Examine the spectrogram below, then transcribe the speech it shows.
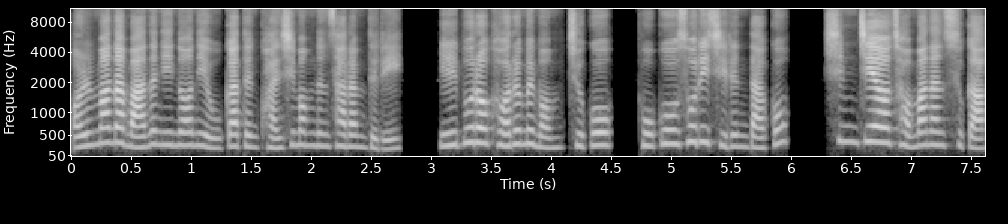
얼마나 많은 인원이 오가든 관심 없는 사람들이 일부러 걸음을 멈추고 보고 소리 지른다고? 심지어 저만한 수가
